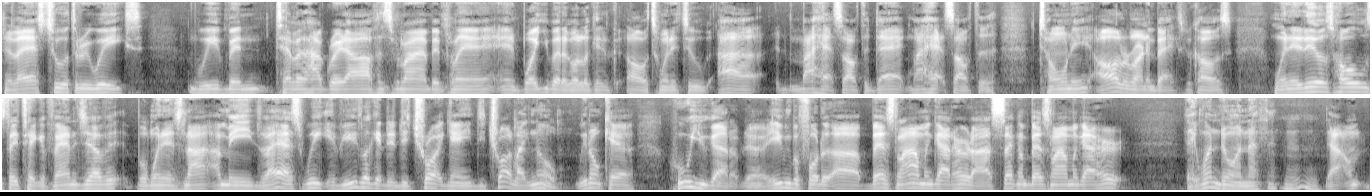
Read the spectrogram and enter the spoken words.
the last two or three weeks, we've been telling how great our offensive line been playing, and boy, you better go look at all 22. I, my hats off to Dak. My hats off to Tony, all the running backs, because when it is holes, they take advantage of it. But when it's not, I mean, last week, if you look at the Detroit game, Detroit like, no, we don't care who you got up there. Even before the uh, best lineman got hurt, our second best lineman got hurt, they wasn't doing nothing. Now, um,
